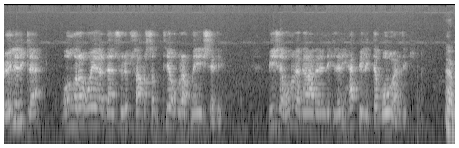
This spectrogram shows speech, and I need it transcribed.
Böylelikle onlara o yerden sürüp sarsıntıya uğratmayı istedi. Biz de onu ve beraberindekileri hep birlikte boğuverdik. Ha,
